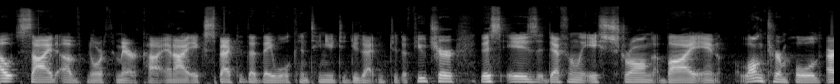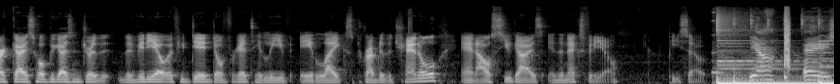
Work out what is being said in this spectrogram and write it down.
outside of North America. And I expect that they will continue to do that into the future. This is definitely a strong buy and long term hold. All right, guys, hope you guys enjoyed the, the video. If you did, don't forget to leave a like, subscribe to the channel, and I'll see you guys in the next video. Peace out. Young age,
